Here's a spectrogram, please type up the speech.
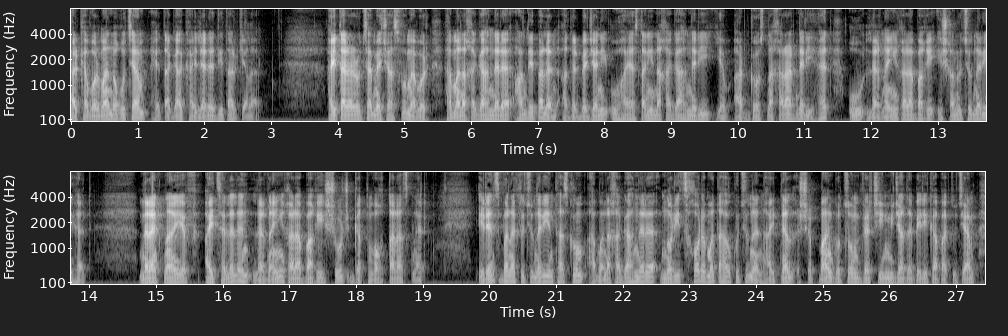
կարգավորման ուղղությամբ հետագա քայլերը դիտարկելը։ Հայտարարության մեջ ասվում է, որ համանախագահները հանդիպել են Ադրբեջանի ու Հայաստանի նախագահների եւ արտգոսնախարարների հետ ու Լեռնային Ղարաբաղի իշխանությունների հետ։ Նրանք նաև այցելել են Լեռնային Ղարաբաղի շուրջ գտնվող տարածքներ։ Իրենց բանակցությունների ընթացքում համանախագահները նորից խորը մտահոգություն են հայտնել շփման գծում վերջին միջադեպերի կապակցությամբ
